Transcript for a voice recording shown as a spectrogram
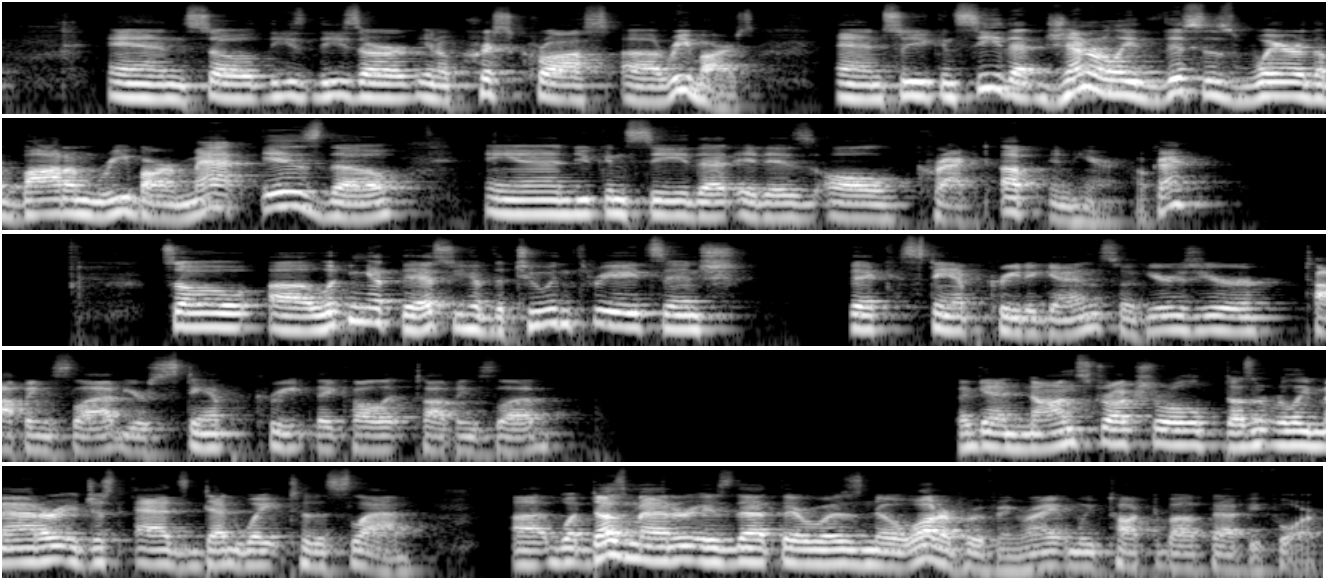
And so these, these are, you know, crisscross uh, rebars. And so you can see that generally this is where the bottom rebar mat is though. And you can see that it is all cracked up in here, okay? So uh, looking at this, you have the two and three eighths inch thick Stampcrete again. So here's your topping slab, your Stampcrete, they call it topping slab. Again, non-structural, doesn't really matter. It just adds dead weight to the slab. Uh, what does matter is that there was no waterproofing, right? And we've talked about that before.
